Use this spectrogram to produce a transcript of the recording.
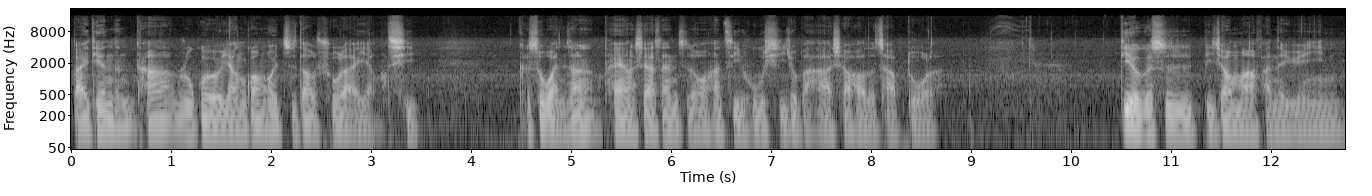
白天它如果有阳光会制造出来氧气。可是晚上太阳下山之后，它自己呼吸就把它消耗的差不多了。第二个是比较麻烦的原因，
